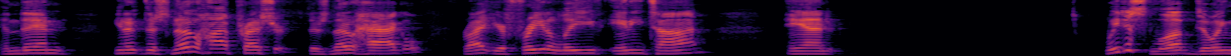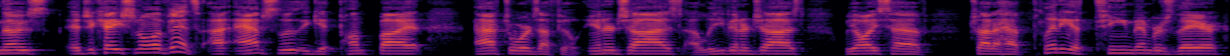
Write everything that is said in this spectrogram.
And then, you know, there's no high pressure, there's no haggle, right? You're free to leave anytime. And we just love doing those educational events. I absolutely get pumped by it. Afterwards, I feel energized. I leave energized. We always have, try to have plenty of team members there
